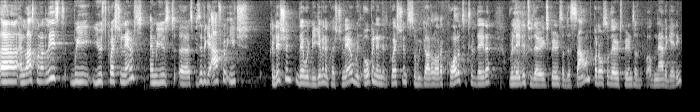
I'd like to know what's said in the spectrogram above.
Uh, and last but not least, we used questionnaires, and we used uh, specifically after each condition, they would be given a questionnaire with open-ended questions, so we got a lot of qualitative data related to their experience of the sound, but also their experience of, of navigating.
